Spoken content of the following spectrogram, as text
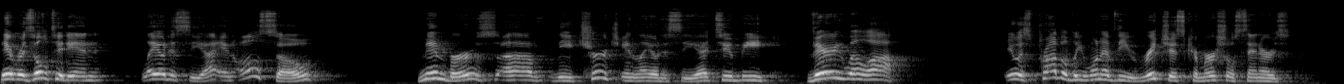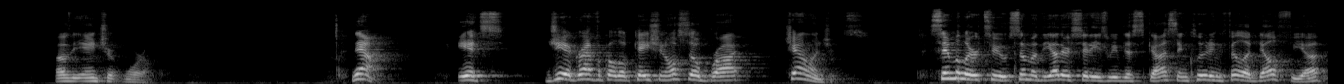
It resulted in Laodicea and also members of the church in Laodicea to be very well off. It was probably one of the richest commercial centers of the ancient world. Now, its geographical location also brought challenges. Similar to some of the other cities we've discussed, including Philadelphia,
